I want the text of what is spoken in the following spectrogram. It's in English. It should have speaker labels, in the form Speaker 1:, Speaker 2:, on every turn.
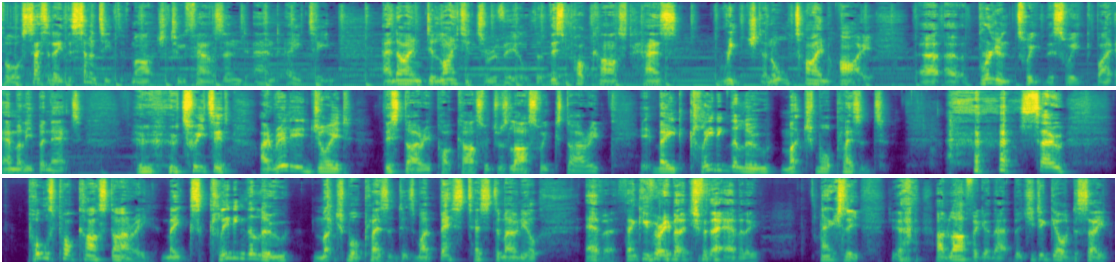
Speaker 1: for Saturday, the 17th of March 2018 and I'm delighted to reveal that this podcast has reached an all time high. Uh, a brilliant tweet this week by Emily Burnett, who, who tweeted, I really enjoyed this diary podcast, which was last week's diary. It made cleaning the loo much more pleasant. so, Paul's podcast diary makes cleaning the loo much more pleasant. It's my best testimonial ever. Thank you very much for that, Emily. Actually, I'm laughing at that, but she did go on to say,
